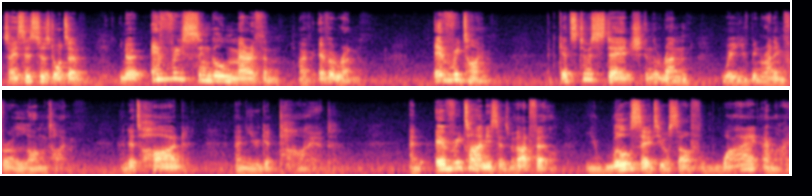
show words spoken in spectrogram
So he says to his daughter, you know, every single marathon I've ever run, every time, it gets to a stage in the run where you've been running for a long time. And it's hard and you get tired. And every time, he says, without fail, you will say to yourself, why am I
